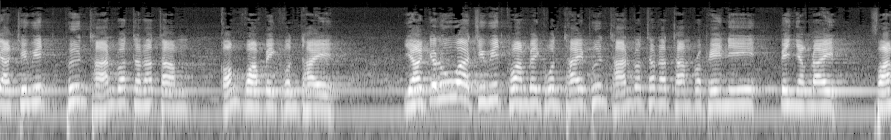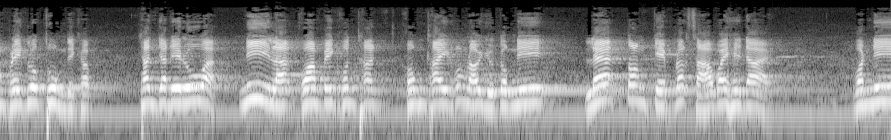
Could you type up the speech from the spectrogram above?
จากชีวิตพื้นฐานวัฒนธรรมของความเป็นคนไทย อยากจะรู้ว่าชีวิตความเป็นคนไทย พื้นฐานวัฒนธรรมประเพณีเป็นอย่างไรฟังเพลงลูกทุ่งดีครับ ท่านจะได้รู้ว่านี่แหละความเป็นคนไทยของไทยของเราอยู่ตรงนี้ และต้องเก็บรักษาไว้ให้ได้ วันนี้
